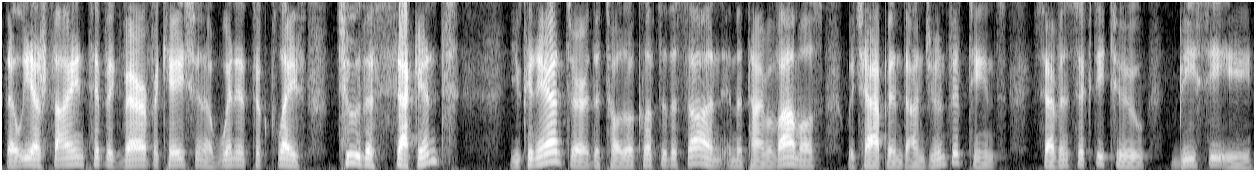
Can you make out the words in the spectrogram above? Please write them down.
that we have scientific verification of when it took place to the second? You can enter the total eclipse of the sun in the time of Amos, which happened on June 15th, 762 BCE,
